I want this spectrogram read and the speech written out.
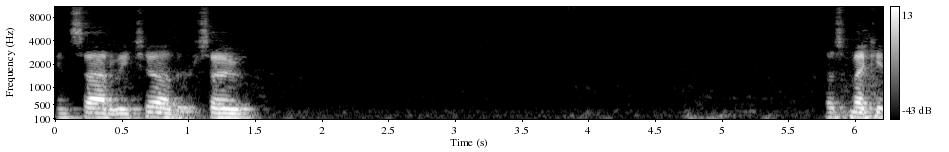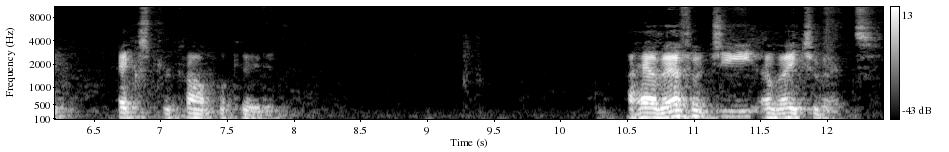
inside of each other. So let's make it extra complicated. I have f of g of h of x.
